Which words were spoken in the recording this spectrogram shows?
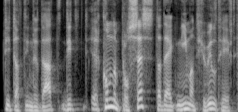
Dit dat inderdaad, dit, er komt een proces dat eigenlijk niemand gewild heeft.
